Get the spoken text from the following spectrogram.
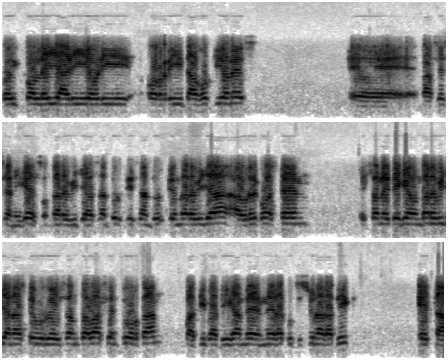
goiko lehiari hori horri dagokionez, e, ba, zesanik ez, ondarri bila, santurzi, santurzi ondarri bila, aurreko azten, esan daiteke ondarri bila nazte burua izan zala zentu hortan, bati bat iganden erakutzizunagatik, eta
